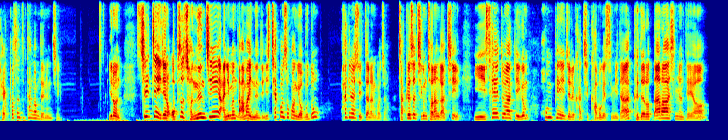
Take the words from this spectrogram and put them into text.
100% 탕감되는지 이런 실제 이제는 없어졌는지 아니면 남아 있는지 이 채권 소각 여부도 확인할 수 있다는 거죠. 자, 그래서 지금 저랑 같이 이 세도약 기금 홈페이지를 같이 가보겠습니다. 그대로 따라 하시면 돼요.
